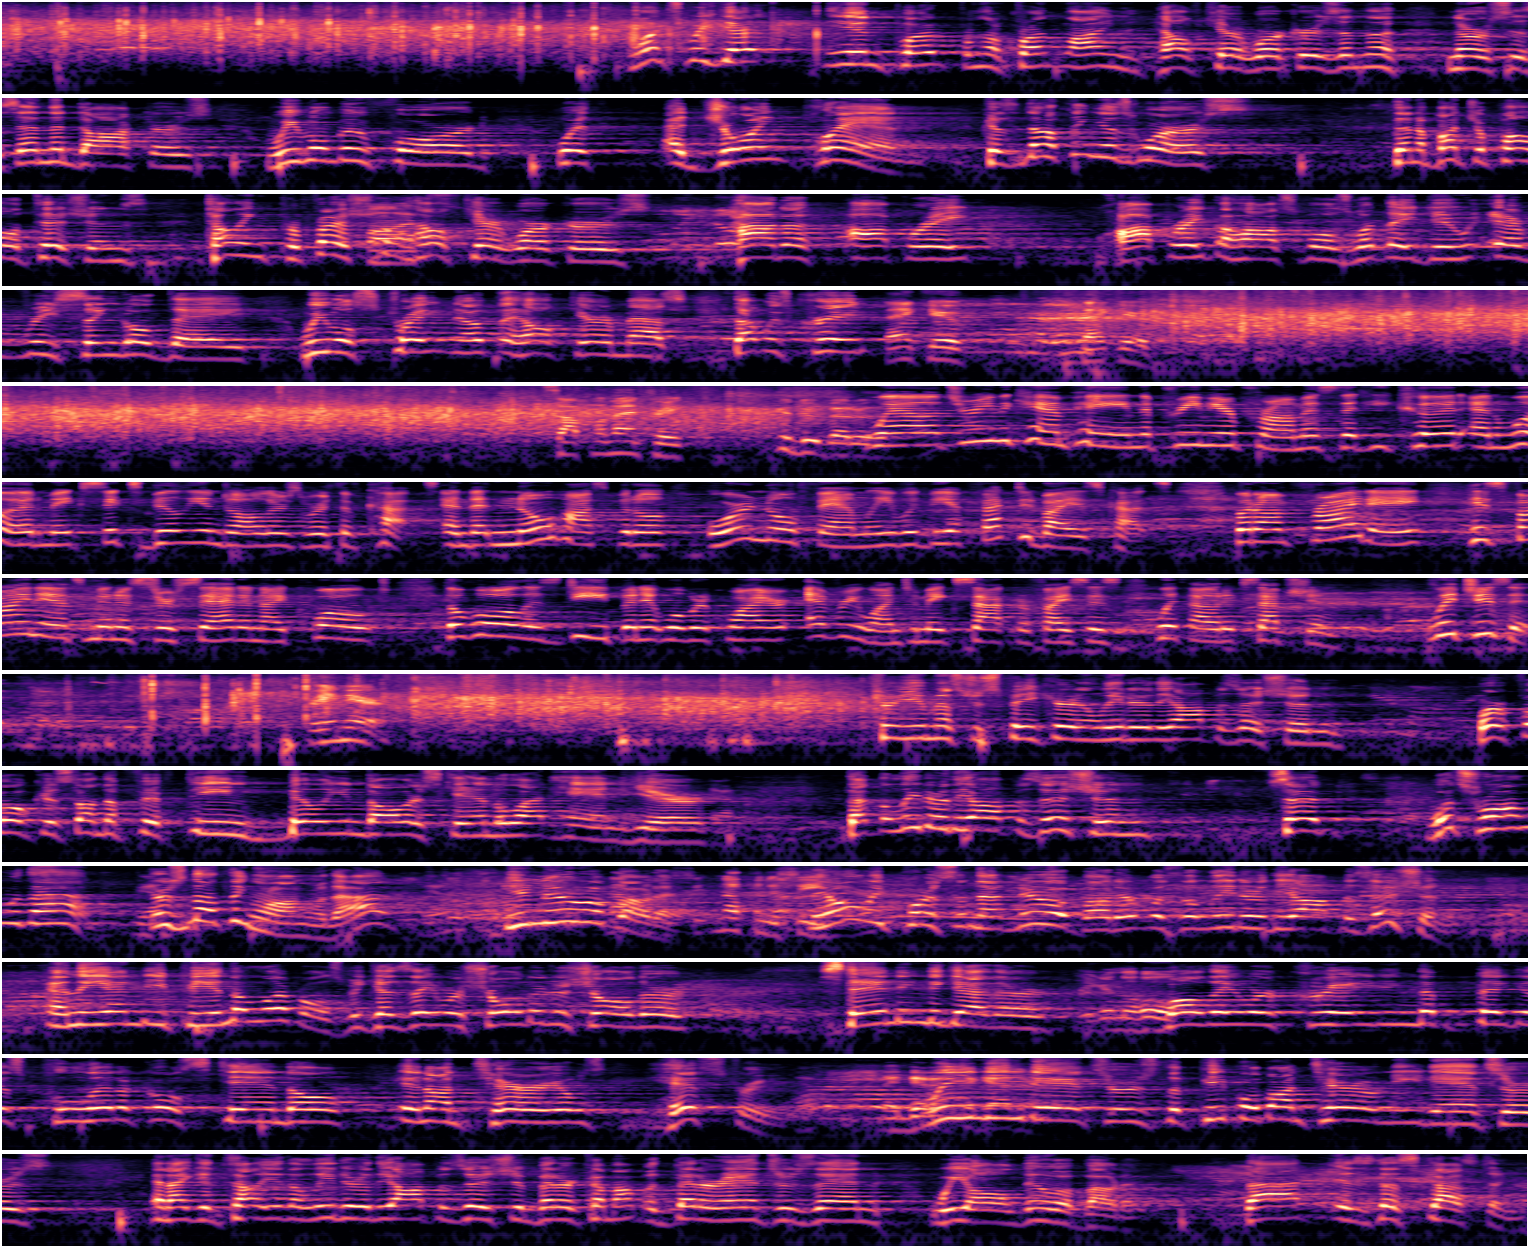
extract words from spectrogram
Once we get the input from the frontline healthcare workers and the nurses and the doctors, we will move forward with a joint plan because nothing is worse than a bunch of politicians telling professional healthcare workers how to operate operate the hospitals, what they do every single day. We will straighten out the healthcare mess that was created. Thank you. Thank you. Supplementary. Well, during the campaign, the Premier promised that he could and would make $6 billion worth of cuts and that no hospital or no family would be affected by his cuts. But on Friday, his finance minister said, and I quote, the hole is deep and it will require everyone to make sacrifices without exception. Which is it? Premier. Through you, Mr. Speaker and Leader of the Opposition, we're focused on the $15 billion scandal at hand here, that the Leader of the Opposition said, what's wrong with that? There's nothing wrong with that. You knew about it. Nothing to see. The only person that knew about it was the Leader of the Opposition and the NDP and the Liberals, because they were shoulder to shoulder standing together while they were creating the biggest political scandal in Ontario's history. They did it We need answers. The people of Ontario need answers. And I can tell you the Leader of the Opposition better come up with better answers than we all knew about it. That is disgusting.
